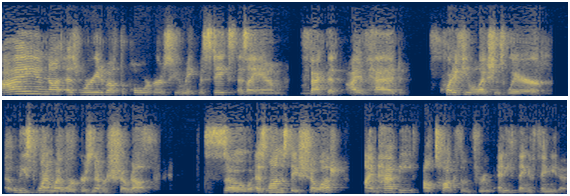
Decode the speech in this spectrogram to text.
I am not as worried about the poll workers who make mistakes as I am the fact that I've had quite a few elections where at least one of my workers never showed up. So as long as they show up, I'm happy. I'll talk them through anything if they need it.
